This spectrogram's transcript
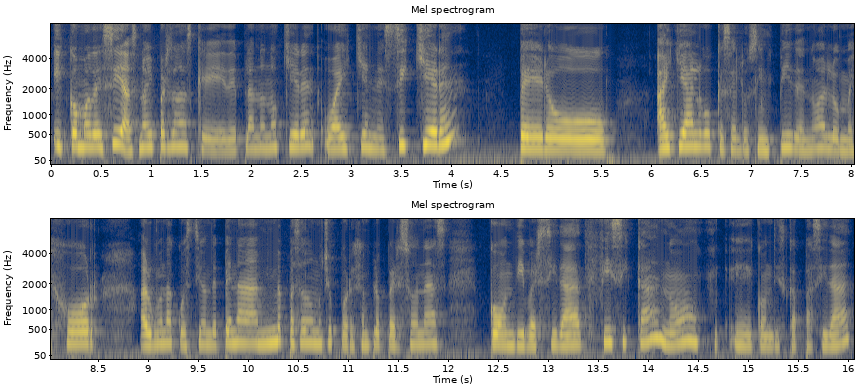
y como decías, no hay personas que de plano no quieren o hay quienes sí quieren, pero hay algo que se los impide, ¿no? A lo mejor alguna cuestión de pena. A mí me ha pasado mucho, por ejemplo, personas con diversidad física, ¿no? Eh, con discapacidad,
